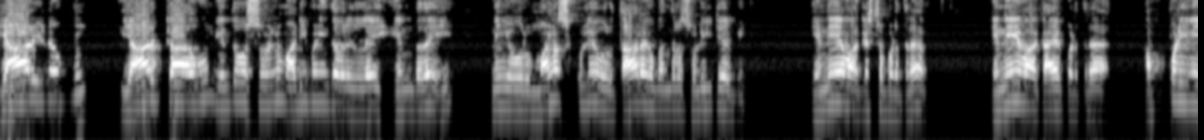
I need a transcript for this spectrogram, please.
யாரிடமும் யாருக்காகவும் எந்த ஒரு சூழலும் அடிபணிந்தவர்கள் இல்லை என்பதை நீங்கள் ஒரு மனசுக்குள்ளே ஒரு தாரக மந்திரம் சொல்லிக்கிட்டே இருப்பீங்க. என்னையவா கஷ்டப்படுத்துகிற என்னையவா காயப்படுத்துற? அப்படி நீ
